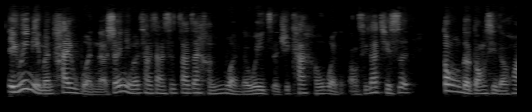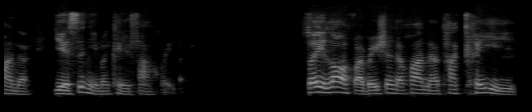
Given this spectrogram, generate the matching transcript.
因为你们太稳了，所以你们常常是站在很稳的位置去看很稳的东西。但其实动的东西的话呢，也是你们可以发挥的。所以 law of vibration 的话呢，它可以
